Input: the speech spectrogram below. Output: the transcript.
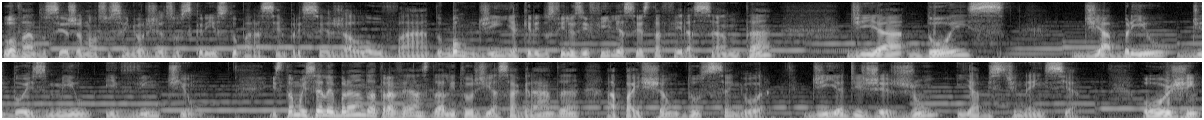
Louvado seja nosso Senhor Jesus Cristo, para sempre seja louvado. Bom dia, queridos filhos e filhas, Sexta-feira Santa, dia 2 de abril de 2021. Estamos celebrando através da liturgia sagrada a paixão do Senhor, dia de jejum e abstinência. Hoje,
